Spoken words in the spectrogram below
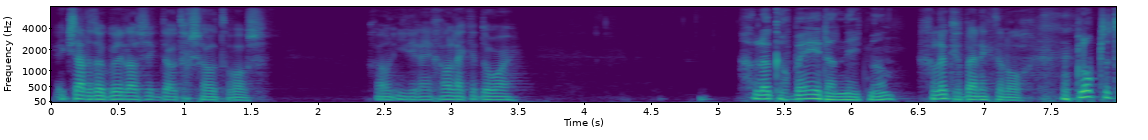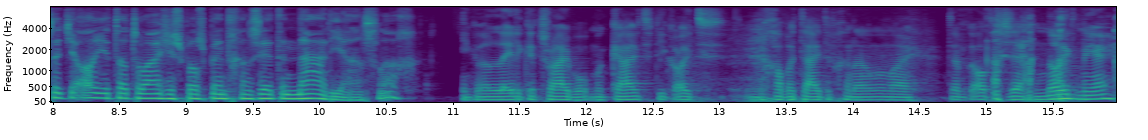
Ik zou dat ook willen als ik doodgeschoten was. Gewoon iedereen gewoon lekker door. Gelukkig ben je dan niet, man. Gelukkig ben ik er nog. Klopt het dat je al je tatoeages pas bent gaan zetten na die aanslag? Ik heb een lelijke tribal op mijn kuit, die ik ooit in de gabbertijd heb genomen. Maar toen heb ik altijd gezegd, nooit meer.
